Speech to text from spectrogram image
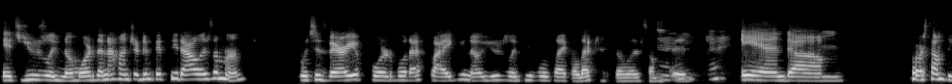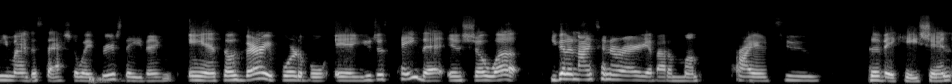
It's usually no more than $150 a month, which is very affordable. That's like, you know, usually people's like electric bill or something. Mm-hmm. And, um, or something you might have stashed away for your savings. And so it's very affordable. And you just pay that and show up you get an itinerary about a month prior to the vacation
